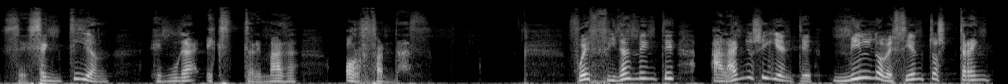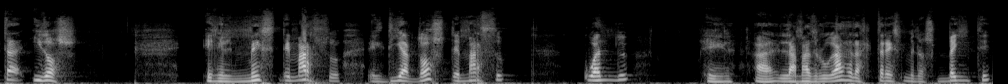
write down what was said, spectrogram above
se sentían en una extremada orfandad. Fue finalmente al año siguiente, 1932, en el mes de marzo, el día 2 de marzo, cuando en la madrugada a las tres menos veinte,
